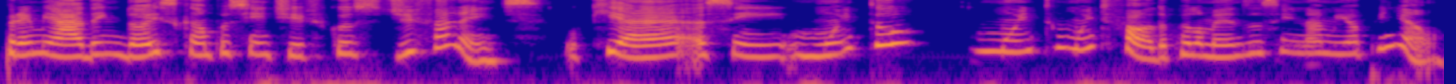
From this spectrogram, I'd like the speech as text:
premiada em dois campos científicos diferentes, o que é assim muito, muito, muito foda, pelo menos assim na minha opinião.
